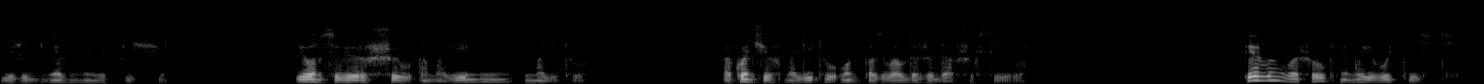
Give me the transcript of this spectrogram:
ежедневная пища. И он совершил омовение и молитву. Окончив молитву, он позвал дожидавшихся его. Первым вошел к нему его тесть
